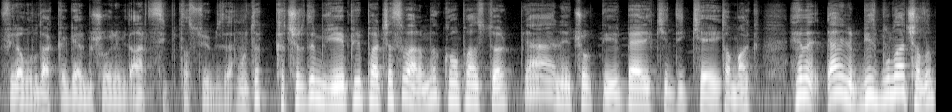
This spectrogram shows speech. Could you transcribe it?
Firavun. Bu dakika gelmiş oyuna bir de artistik bir tasıyor bize. Burada kaçırdığım UAP parçası var mı? Kompansatör. Yani çok değil. Belki dikey, tamak. Hemen yani biz bunu açalım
